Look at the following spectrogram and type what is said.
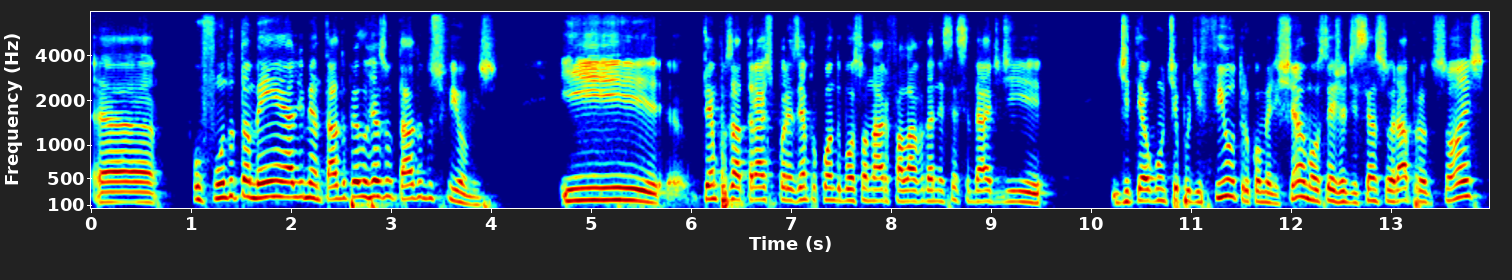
é, o fundo também é alimentado pelo resultado dos filmes. E tempos atrás, por exemplo, quando o Bolsonaro falava da necessidade de, de ter algum tipo de filtro, como ele chama, ou seja, de censurar produções,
